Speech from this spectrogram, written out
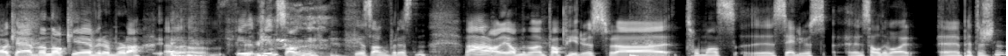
Ok, men nok vrøvl, da. Eh, Fin, fin sang, fin sang forresten. Men her har vi jammen meg en papyrus fra Thomas eh, Celius eh, Saldivar Pettersen.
